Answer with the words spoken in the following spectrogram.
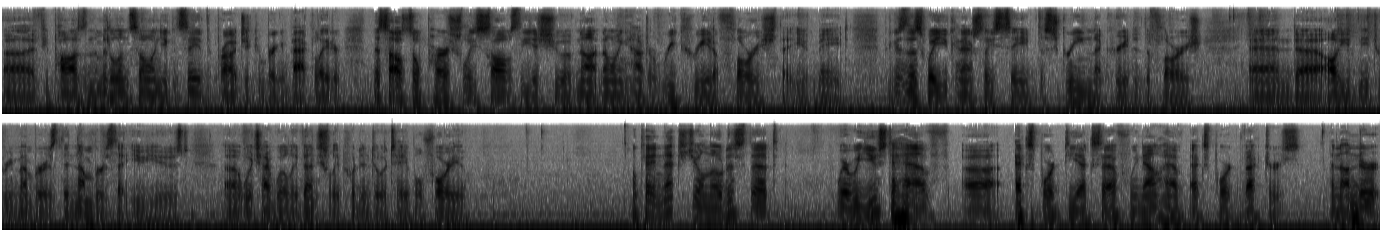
Uh, if you pause in the middle and so on, you can save the project and bring it back later. This also partially solves the issue of not knowing how to recreate a flourish that you've made, because this way you can actually save the screen that created the flourish, and uh, all you'd need to remember is the numbers that you used, uh, which I will eventually put into a table for you. Okay, next you'll notice that where we used to have uh, export DXF, we now have export vectors. And under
